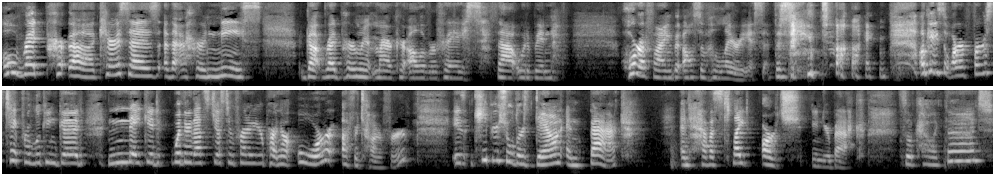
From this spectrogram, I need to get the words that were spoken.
Oh, red. Per- uh, Kara says that her niece got red permanent marker all over her face. That would have been horrifying, but also hilarious at the same time. okay, so our first tip for looking good naked, whether that's just in front of your partner or a photographer, is keep your shoulders down and back and have a slight arch in your back. So kind of like that.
